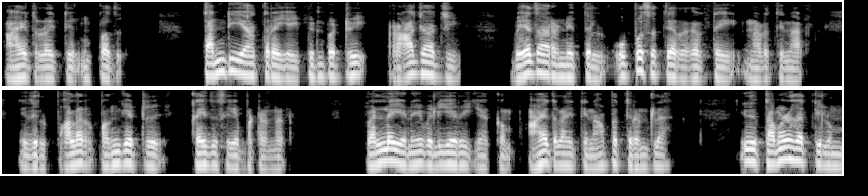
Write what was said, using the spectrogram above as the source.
ஆயிரத்தி தொள்ளாயிரத்தி முப்பது. தண்டி யாத்திரையை பின்பற்றி ராஜாஜி வேதாரண்யத்தில் உப்பு சத்தியாகிரகத்தை நடத்தினார். இதில் பலர் பங்கேற்று கைது செய்யப்பட்டனர். வெள்ளையனே வெளியேறு இயக்கம் ஆயிரத்தி தொள்ளாயிரத்தி நாற்பத்தி ரெண்டில் இது தமிழகத்திலும்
